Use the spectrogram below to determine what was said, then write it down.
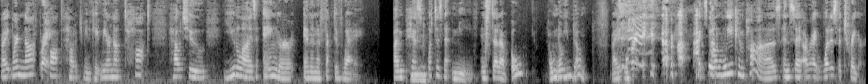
right? We're not right. taught how to communicate. We are not taught how to utilize anger in an effective way. I'm pissed. Mm. What does that mean? Instead of, oh, oh no, you don't. Right? right. So when we can pause and say, all right, what is the trigger?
